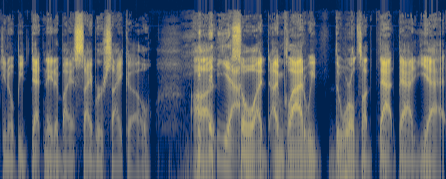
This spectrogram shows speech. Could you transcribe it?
you know be detonated by a cyber psycho. Uh, Yeah. So I, I'm glad we the world's not that bad yet.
